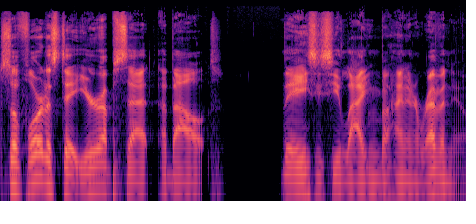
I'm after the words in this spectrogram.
So, Florida State, you're upset about the ACC lagging behind in revenue.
